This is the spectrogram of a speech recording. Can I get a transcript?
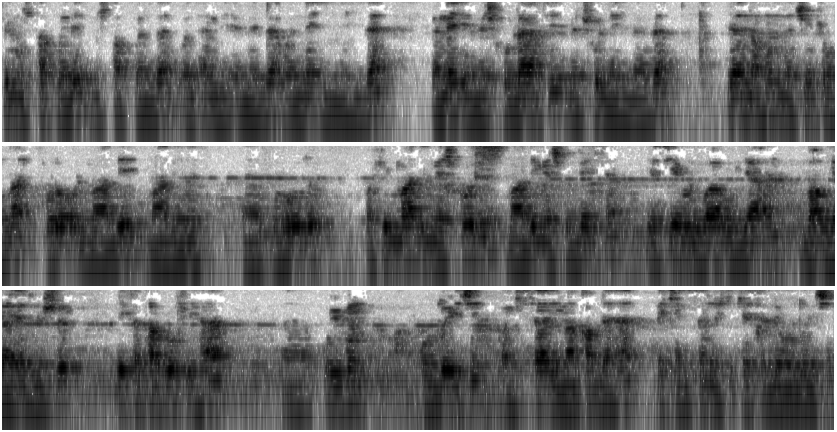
fil mustakbeli mustakbelde ve emri emirde ve nehi nehide ve nehi meşgulati meçhul nehilerde لأنهن çünkü onlar furu'ul madi madinin e, furu'udur ve fil madi meşgulü madi meşgulde ise yesirul vavu ya'en vav ya'ya dönüşür لِتَطَرُّفِهَا e, uygun olduğu için ve kisari ma kableha ve kendisinden önceki kesirli olduğu için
